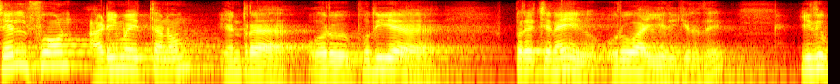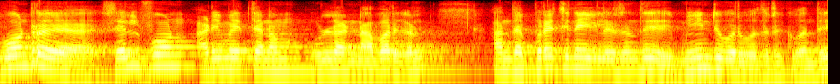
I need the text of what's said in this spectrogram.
செல்ஃபோன் அடிமைத்தனம் என்ற ஒரு புதிய பிரச்சனை உருவாகி இருக்கிறது இது போன்ற செல்ஃபோன் அடிமைத்தனம் உள்ள நபர்கள் அந்த பிரச்சனையிலிருந்து மீண்டு வருவதற்கு வந்து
